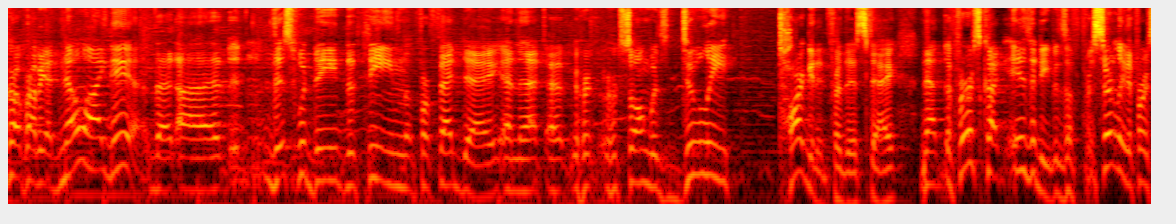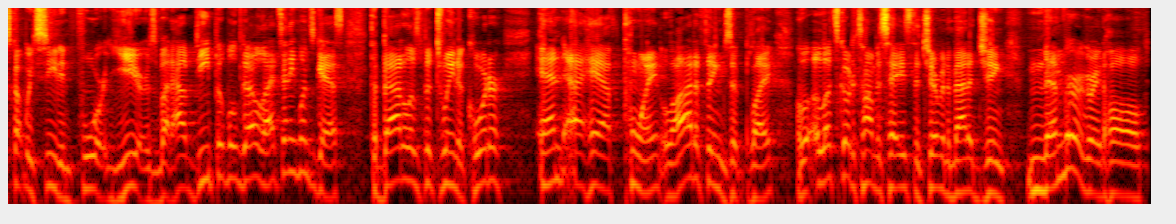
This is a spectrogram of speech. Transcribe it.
Crow probably had no idea that uh, this would be the theme for Fed Day and that uh, her, her, song was duly targeted for this day. Now, the first cut isn't even, certainly the first cut we've seen in four years, but how deep it will go, that's anyone's guess. The battle is between a quarter and a half point. A lot of things at play. Let's go to Thomas Hayes, the chairman and managing member of Great Hill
